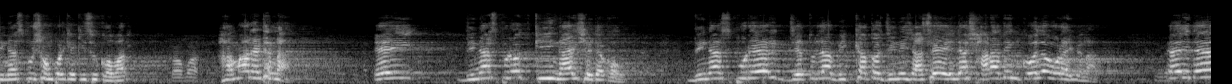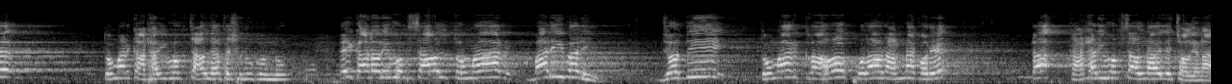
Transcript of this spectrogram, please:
দিনাজপুর সম্পর্কে কিছু কবার। আমার এটা না। এই দিনাজপুরত কি নাই সেটা কও। দিনাজপুরের যেতুলা বিখ্যাত জিনিস আছে এইলা সারাদিন কইলেও ওড়াইবে না। এই যে তোমার কাঠারি ভোগ চাল যাতে শুরু করনু। এই কাঠারি ভোগ চাল তোমার বাড়ি বাড়ি। যদি তোমার কাহ পোলাও রান্না করে তা কাঠারি ভোগ চাল না হলে চলে না।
